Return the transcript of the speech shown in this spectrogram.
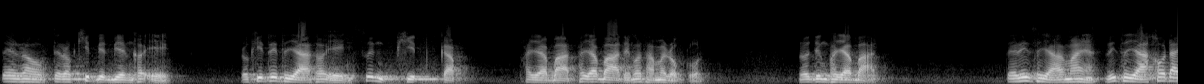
แต่เราแต่เราคิดเบียดเบียนเขาเอง เราคิดริษยาเขาเอง ซึ่งผิดกับพยาบาทพยาบาทเนี่ยเขาทำให้เราโกรธเราจึงพยาบาท แต่ริษยาไม่ริษยาเขาได้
